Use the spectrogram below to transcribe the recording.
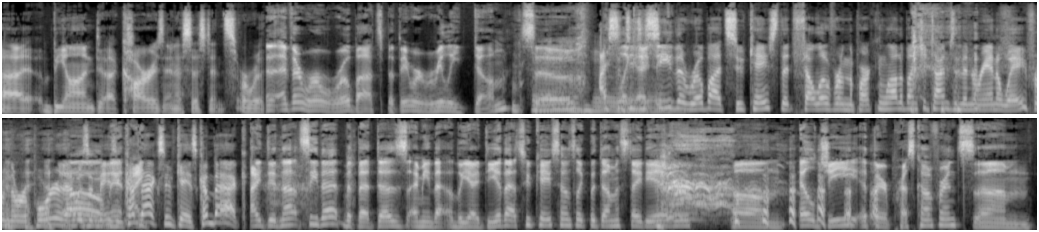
uh, beyond uh, cars and assistants? Or and there were robots, but they were really dumb. So, mm-hmm. I, like, did you I see the robot suitcase that fell over in the parking lot a bunch of times and then ran away from the reporter? That was oh, amazing. Man, come I, back, suitcase. Come back. I did not see that, but that does. I mean, that the idea of that suitcase sounds like the dumbest idea ever. um, LG at their press conference. Um,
